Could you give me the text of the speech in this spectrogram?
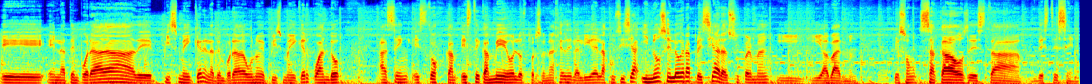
en la temporada de Peacemaker, en la temporada 1 de Peacemaker, cuando hacen este cameo los personajes de la Liga de la Justicia y no se logra apreciar a Superman y, a Batman que son sacados de esta, de escena,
